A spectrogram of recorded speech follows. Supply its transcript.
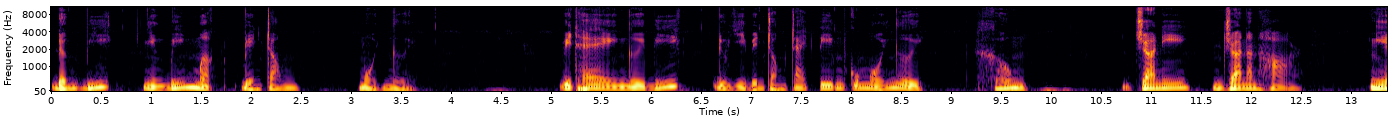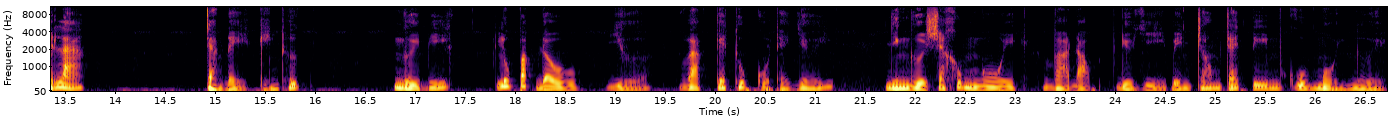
đấng biết những bí mật bên trong mỗi người. Vì thế người biết điều gì bên trong trái tim của mỗi người? Không. Johnny Jananhar nghĩa là tràn đầy kiến thức. Người biết lúc bắt đầu, giữa và kết thúc của thế giới, nhưng người sẽ không ngồi và đọc điều gì bên trong trái tim của mỗi người.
